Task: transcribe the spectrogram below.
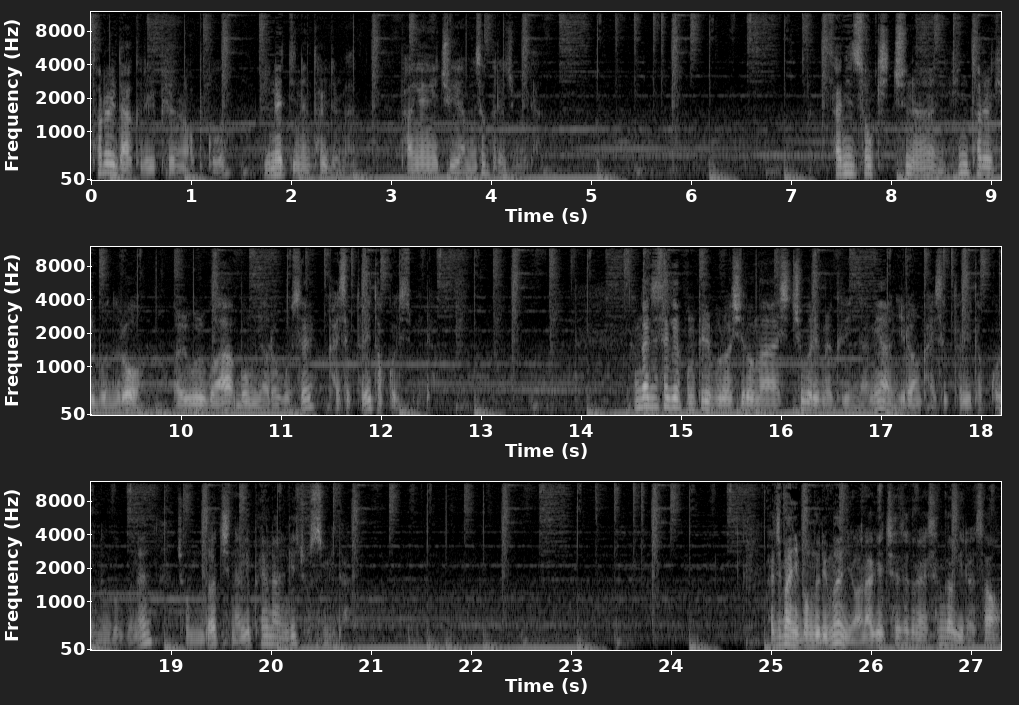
털을 다 그릴 필요는 없고 눈에 띄는 털들만 방향에 주의하면서 그려줍니다. 사진 속 시추는 흰 털을 기본으로 얼굴과 몸 여러 곳을 갈색 털이 덮고 있습니다. 한 가지 색의 분필 브러쉬로만 시추 그림을 그린다면 이런 갈색 털이 덮고 있는 부분은 좀 더 진하게 표현하는 게 좋습니다. 하지만 이번 그림은 연하게 채색을 할 생각이라서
